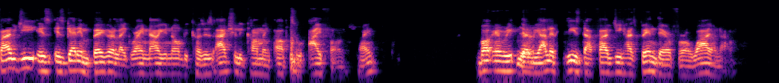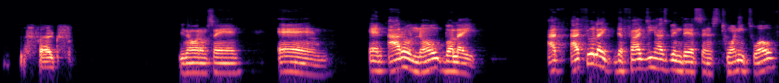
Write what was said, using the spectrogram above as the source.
5G is is getting bigger like right now, you know, because it's actually coming up to iPhones, right? But in re- Yeah. the reality is that 5G has been there for a while now. That's facts. You know what I'm saying? And and I don't know, but like I I feel like the 5G has been there since 2012.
